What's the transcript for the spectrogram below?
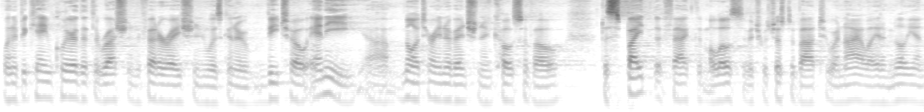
when it became clear that the Russian Federation was going to veto any um, military intervention in Kosovo, despite the fact that Milosevic was just about to annihilate a million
